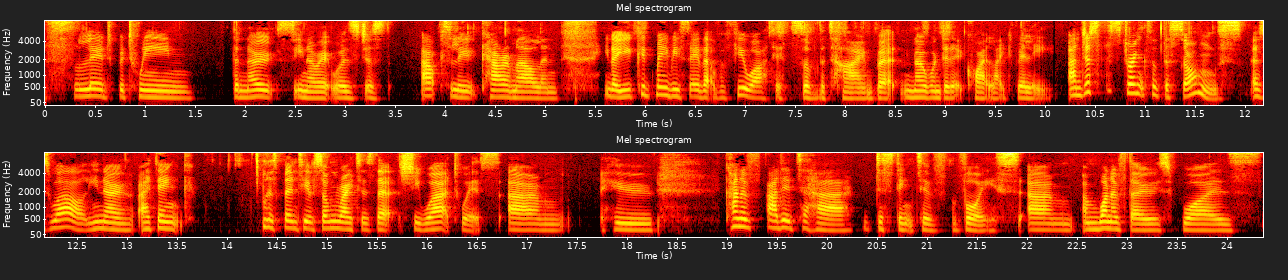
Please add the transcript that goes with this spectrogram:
slid between the notes, you know, it was just absolute caramel and you know you could maybe say that of a few artists of the time but no one did it quite like Billie. and just the strength of the songs as well you know i think there's plenty of songwriters that she worked with um, who kind of added to her distinctive voice. Um, and one of those was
